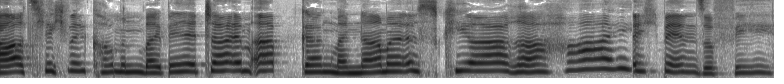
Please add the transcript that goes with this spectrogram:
Herzlich willkommen bei Bitter im Abgang. Mein Name ist Chiara. Hi. Ich bin Sophie.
